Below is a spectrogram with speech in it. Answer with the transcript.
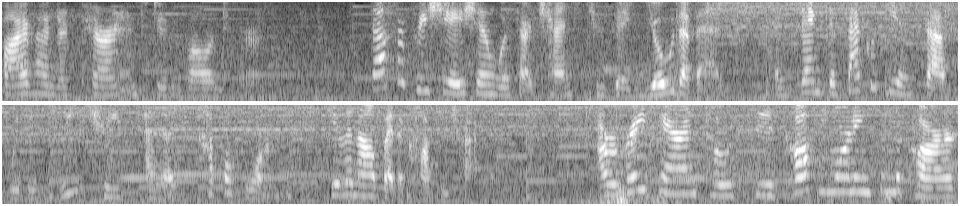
500 parent and student volunteers. Staff appreciation was our chance to say yo the best and thank the faculty and staff with a sweet treat and a cup of worms given out by the coffee track. Our great parents hosted coffee mornings in the park,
